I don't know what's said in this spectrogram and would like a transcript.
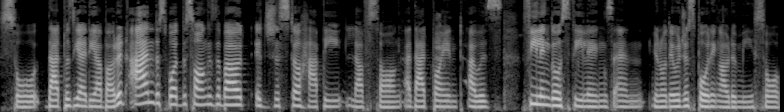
So that was the idea about it. And this what the song is about. It's just a happy love song. At that point, I was feeling those feelings and, you know, they were just pouring out of me. So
